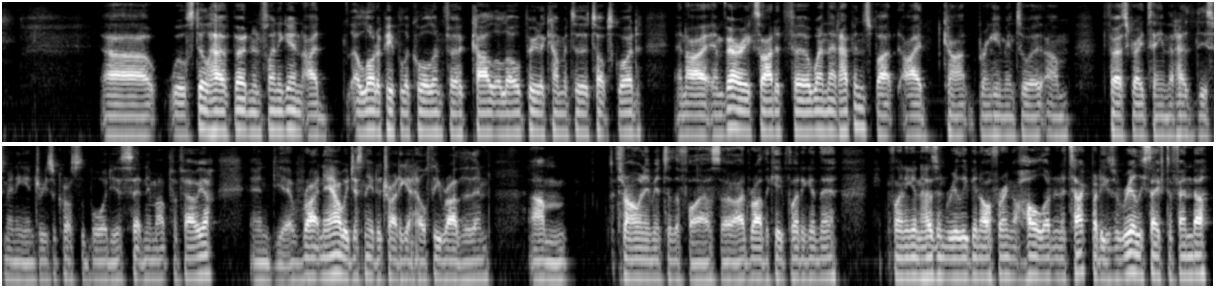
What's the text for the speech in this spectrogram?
uh, we'll still have Burton and Flanagan. I a lot of people are calling for Karl Oloapu to come into the top squad, and I am very excited for when that happens. But I can't bring him into a um, first grade team that has this many injuries across the board. You're setting him up for failure, and yeah, right now we just need to try to get healthy rather than um, throwing him into the fire. So I'd rather keep Flanagan there. Flanagan hasn't really been offering a whole lot in attack, but he's a really safe defender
